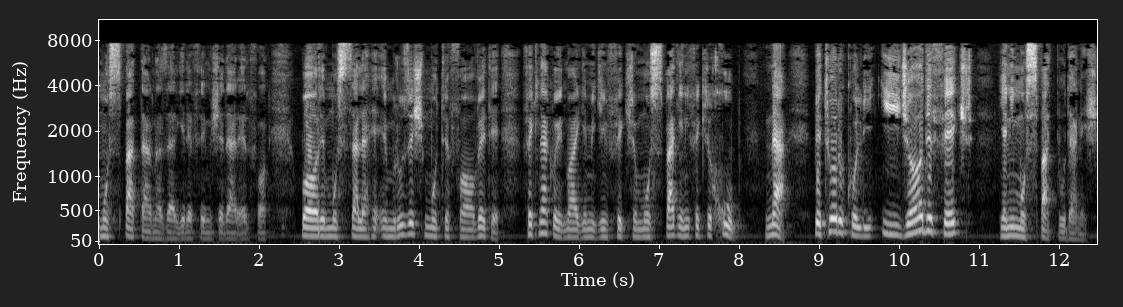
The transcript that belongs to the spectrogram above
مثبت در نظر گرفته میشه در عرفان. با مصطلح امروزش متفاوته. فکر نکنید ما اگه میگیم فکر مثبت یعنی فکر خوب. نه. به طور کلی ایجاد فکر یعنی مثبت بودنش.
